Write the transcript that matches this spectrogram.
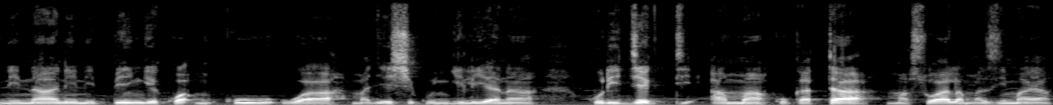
ni nani nipinge kwa mkuu wa majeshi kuingilia na kureject ama kukataa masuala mazima ya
